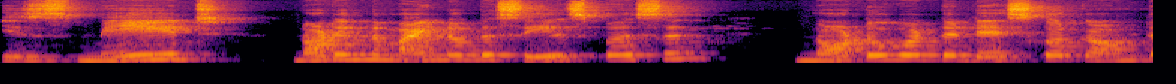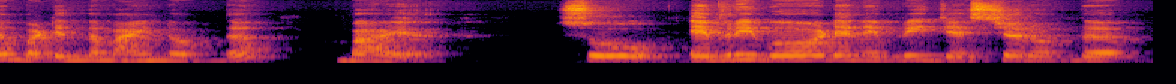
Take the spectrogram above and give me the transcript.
is made not in the mind of the salesperson not over the desk or counter but in the mind of the buyer. So every word and every gesture of the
